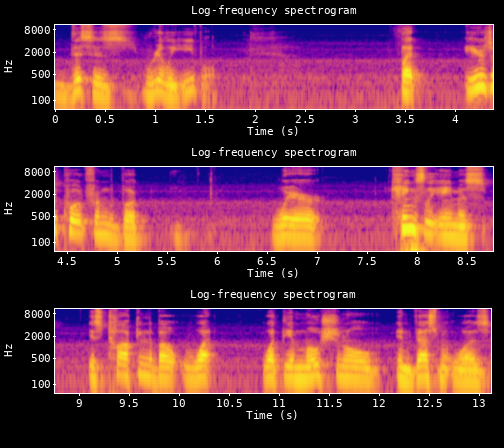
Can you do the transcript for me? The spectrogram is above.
this is really evil." But here's a quote from the book where Kingsley Amis is talking about what what the emotional investment was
